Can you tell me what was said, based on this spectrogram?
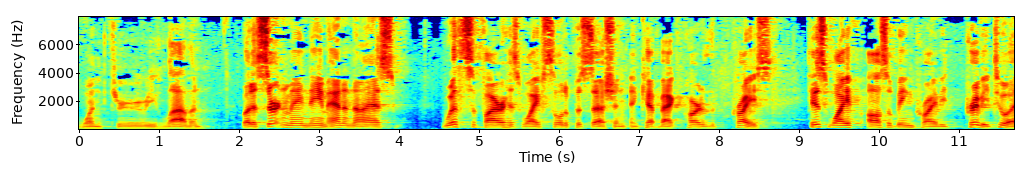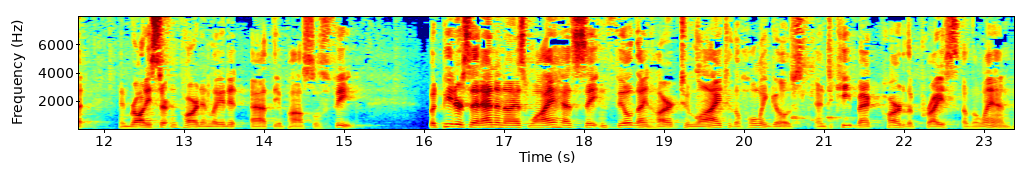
1 through 11. But a certain man named Ananias, with Sapphira his wife, sold a possession and kept back part of the price. His wife also being privy, privy to it, and brought a certain part and laid it at the apostles' feet. But Peter said, Ananias, why has Satan filled thine heart to lie to the Holy Ghost and to keep back part of the price of the land?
